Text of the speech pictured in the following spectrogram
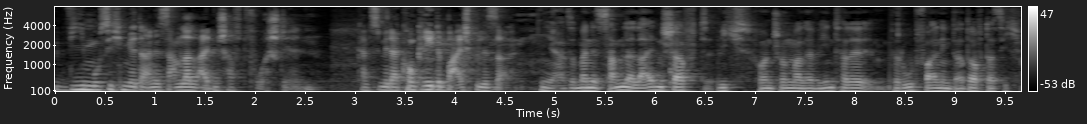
Wie muss ich mir deine Sammlerleidenschaft vorstellen? Kannst du mir da konkrete Beispiele sagen? Ja, also meine Sammlerleidenschaft, wie ich vorhin schon mal erwähnt hatte, beruht vor allen Dingen darauf, dass ich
